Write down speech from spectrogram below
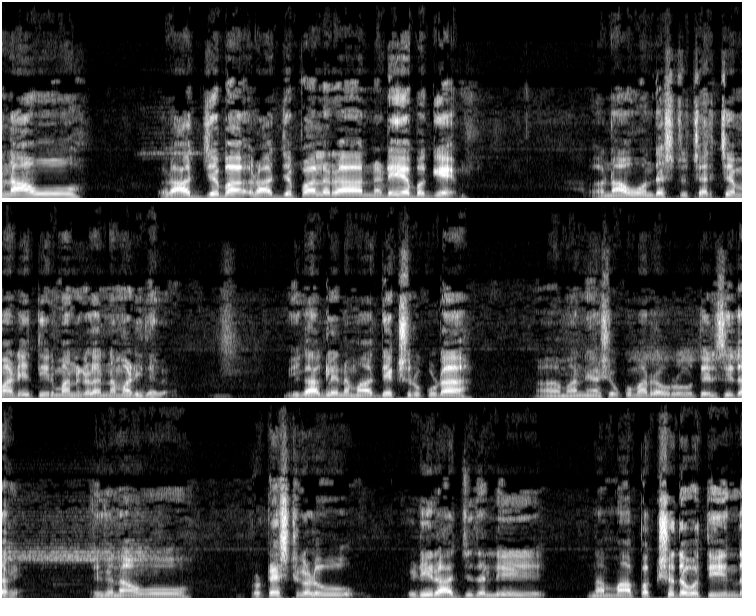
ನಾವು ರಾಜ್ಯ ರಾಜ್ಯಪಾಲರ ನಡೆಯ ಬಗ್ಗೆ ನಾವು ಒಂದಷ್ಟು ಚರ್ಚೆ ಮಾಡಿ ತೀರ್ಮಾನಗಳನ್ನು ಮಾಡಿದ್ದೇವೆ. ಈಗಾಗಲೇ ನಮ್ಮ ಅಧ್ಯಕ್ಷರು ಕೂಡ ಮಾನ್ಯ ಶಿವಕುಮಾರ್ ಅವರು ತಿಳಿಸಿದ್ದಾರೆ. ಈಗ ನಾವು ಪ್ರೊಟೆಸ್ಟ್ಗಳು ಇಡೀ ರಾಜ್ಯದಲ್ಲಿ ನಮ್ಮ ಪಕ್ಷದ ವತಿಯಿಂದ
